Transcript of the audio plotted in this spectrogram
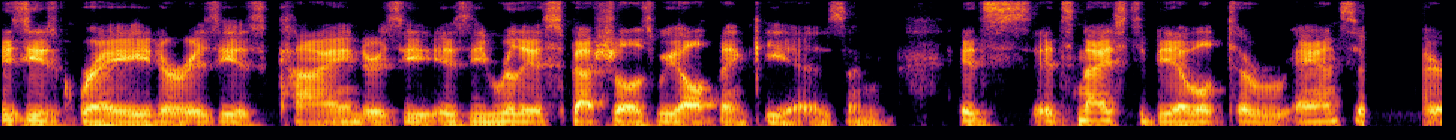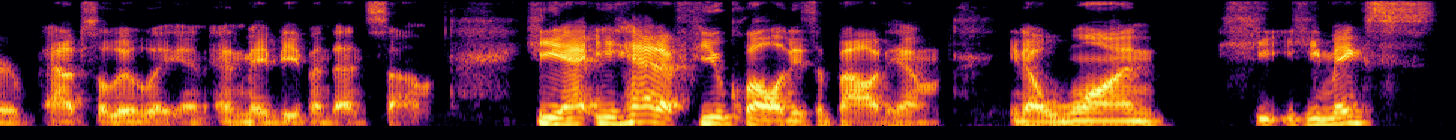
is he as great or is he as kind or is he is he really as special as we all think he is? And it's it's nice to be able to answer absolutely and, and maybe even then some. He ha- he had a few qualities about him. You know, one he he makes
